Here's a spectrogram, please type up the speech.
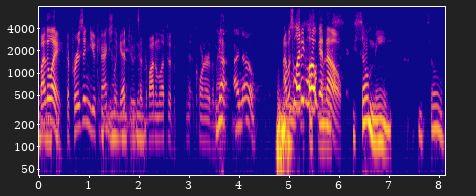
By the way, the prison you can actually get to. It's at the bottom left of the corner of the map. Yeah. I know. I was letting Logan know. He's so mean. He's so.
